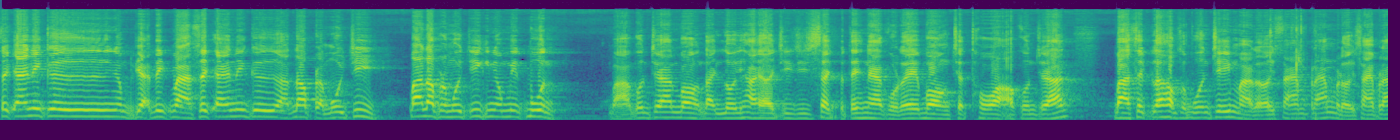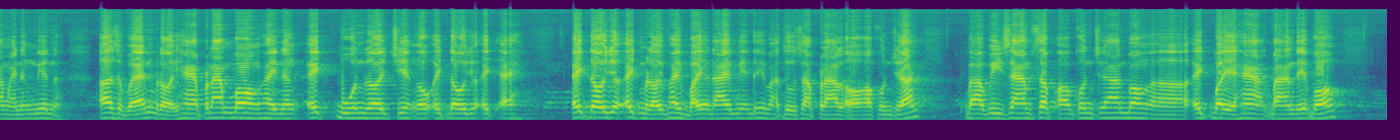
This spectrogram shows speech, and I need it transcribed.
សិចអេនេះគឺខ្ញុំបញ្ជាក់តិចបាទសិចអេនេះគឺ 16G បាទ 16G ខ្ញុំមាន4បាទអរគុណច្រើនបងដាច់លុយឲ្យ GG សិចប្រទេសណាកូរ៉េបងចិត្តធွာអរគុណច្រើន បាទសិចផ្លឹស 64G 135 145ថ្ងៃនឹងមានអឺ7 155បងហើយនឹង X 400ជាង OX ដូរយក XS X ដូរយក X 128អត់ដែរមានទេបាទទូរស័ព្ទប្រើល្អអរគុណច្រើនបាទ V30 អរគុណច្រើនបង X 350អត់បានទេបង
